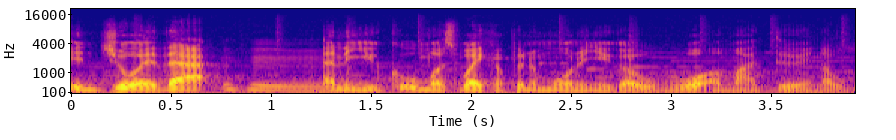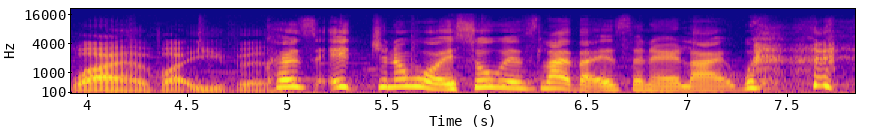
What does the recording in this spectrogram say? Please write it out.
enjoy that, Mm-hmm. and then you almost wake up in the morning, you go, what am I doing? Like, why have I even? Because it, do you know what? It's always like that, isn't it? Like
